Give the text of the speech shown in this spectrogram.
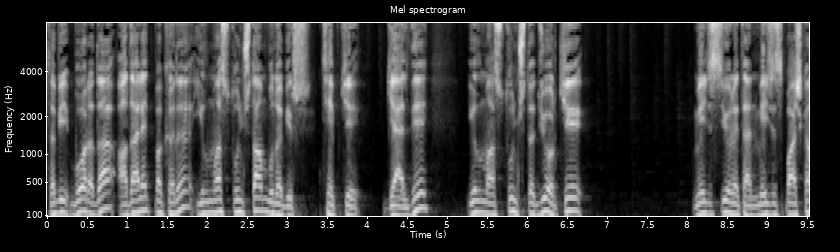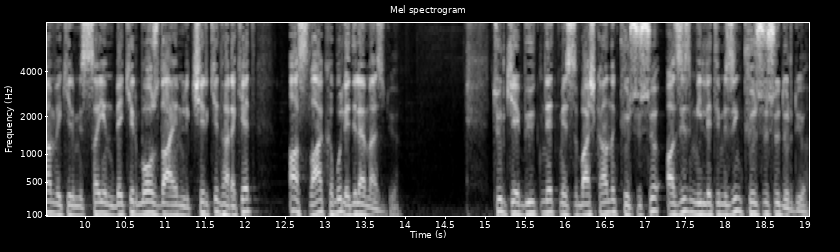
Tabi bu arada Adalet Bakanı Yılmaz Tunç'tan buna bir tepki geldi. Yılmaz Tunç da diyor ki meclisi yöneten meclis başkan vekilimiz Sayın Bekir Bozdağ çirkin hareket asla kabul edilemez diyor. Türkiye Büyük Millet Meclisi Başkanlık Kürsüsü aziz milletimizin kürsüsüdür diyor.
